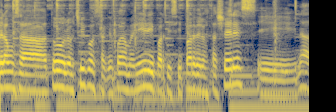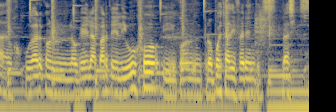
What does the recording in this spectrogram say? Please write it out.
Esperamos a todos los chicos a que puedan venir y participar de los talleres y nada, jugar con lo que es la parte del dibujo y con propuestas diferentes. Gracias.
